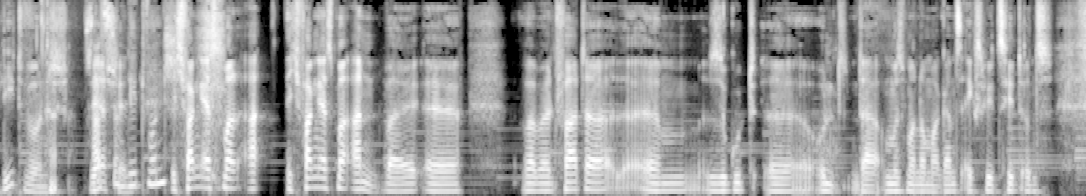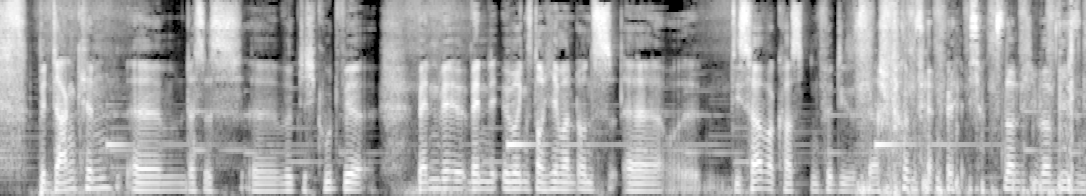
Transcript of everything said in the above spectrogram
Liedwunsch. Sehr Hast du schön. einen Liedwunsch? Ich fange erstmal an, ich fange erstmal an, weil äh, weil mein Vater ähm, so gut äh, und da muss man noch mal ganz explizit uns bedanken. Ähm, das ist äh, wirklich gut. Wir, wenn wir, wenn übrigens noch jemand uns äh, die Serverkosten für dieses Jahr sponsern will, ich habe es noch nicht überwiesen,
